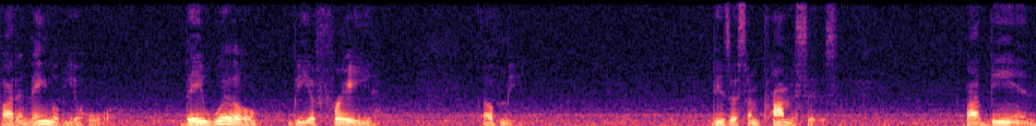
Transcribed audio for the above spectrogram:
by the name of Yahuwah. They will be afraid of me. These are some promises by being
